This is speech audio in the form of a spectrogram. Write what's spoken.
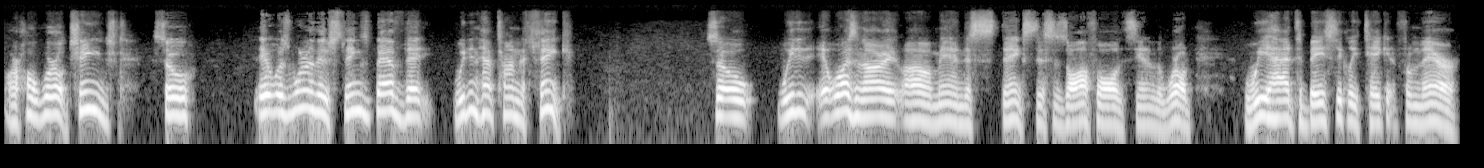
our whole world changed. So it was one of those things, Bev, that we didn't have time to think. So we did, it wasn't all right. Oh man, this stinks. This is awful. It's the end of the world. We had to basically take it from there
